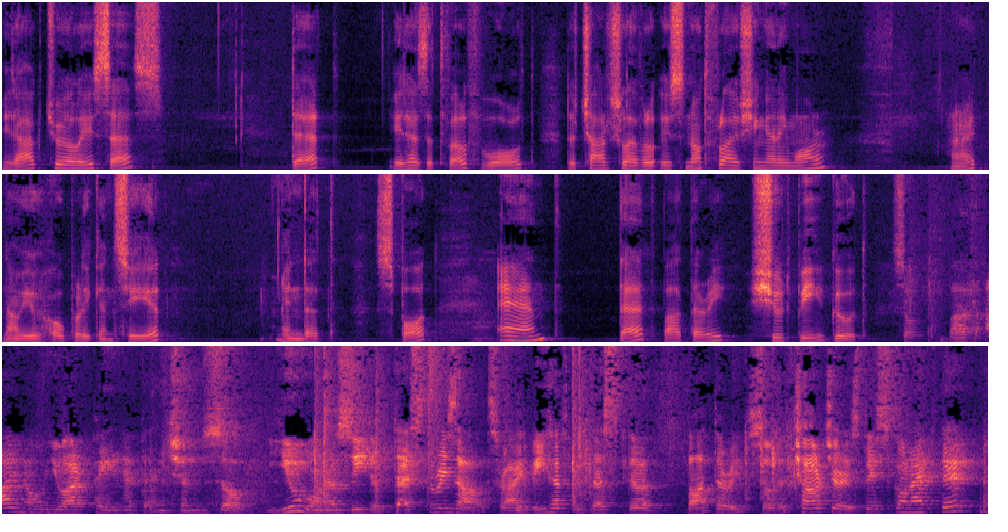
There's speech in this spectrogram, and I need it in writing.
It actually says that it has a 12 volt, the charge level is not flashing anymore. Alright, now you hopefully can see it in that spot, and that battery should be good. So, but I know you are paying attention, so you wanna see the test results, right? We have to test the battery. So the charger is disconnected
